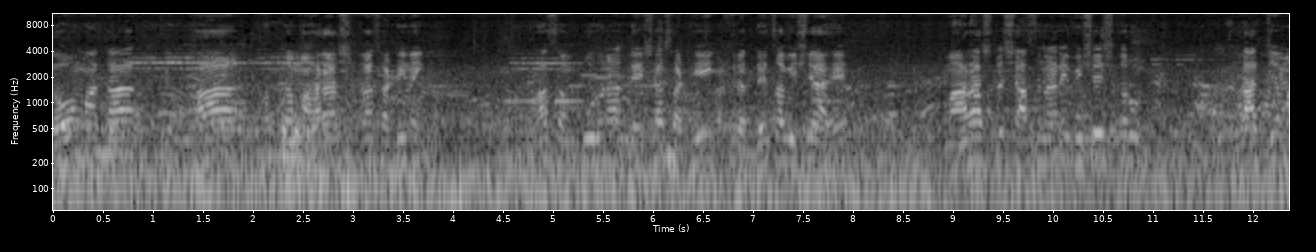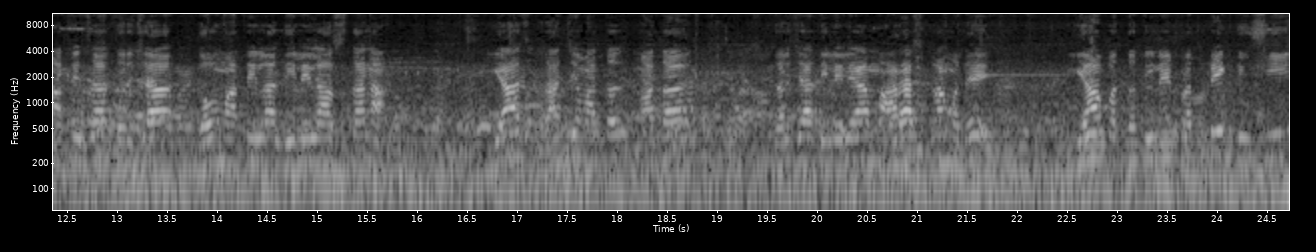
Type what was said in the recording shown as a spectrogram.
गौमाता हा फक्त महाराष्ट्रासाठी नाही हा संपूर्ण देशासाठी श्रद्धेचा विषय आहे. महाराष्ट्र शासनाने विशेष करून राज्यमातेचा दर्जा गौमातेला दिलेला असताना याच राज्यमाता माता दर्जा दिलेल्या महाराष्ट्रामध्ये या पद्धतीने प्रत्येक दिवशी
